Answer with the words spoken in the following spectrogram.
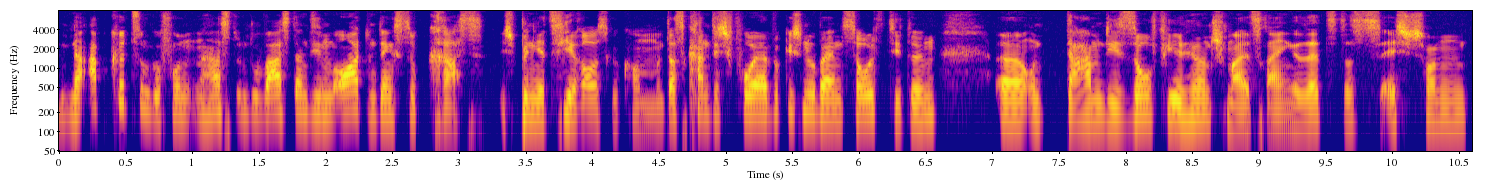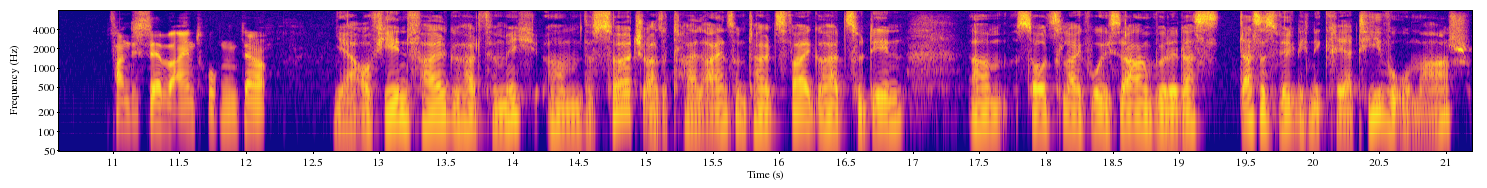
eine Abkürzung gefunden hast und du warst an diesem Ort und denkst so, krass, ich bin jetzt hier rausgekommen. Und das kannte ich vorher wirklich nur bei den Souls-Titeln. Äh, und da haben die so viel Hirnschmalz reingesetzt. Das ist echt schon, fand ich sehr beeindruckend, ja. Ja, auf jeden Fall gehört für mich ähm, The Search, also Teil 1 und Teil 2, gehört zu den ähm, Souls-like, wo ich sagen würde, das, das ist wirklich eine kreative Hommage,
